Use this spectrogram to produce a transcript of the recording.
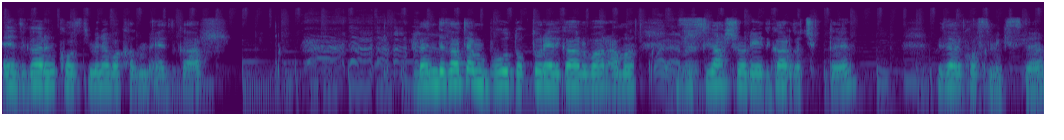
Edgar'ın kostümüne bakalım. Edgar. Bende zaten bu Doktor Edgar var ama Silahşör Edgar da çıktı. Güzel kostüm ikisi de.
